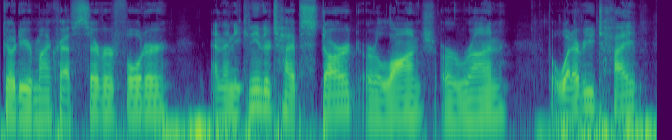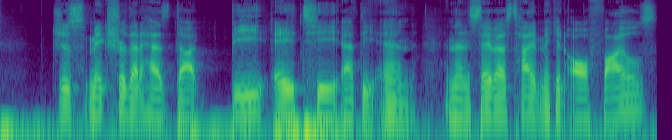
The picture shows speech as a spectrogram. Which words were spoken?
Go to your Minecraft server folder and then you can either type start or launch or run, but whatever you type, just make sure that it has .bat at the end. And then save as type, make it all files.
